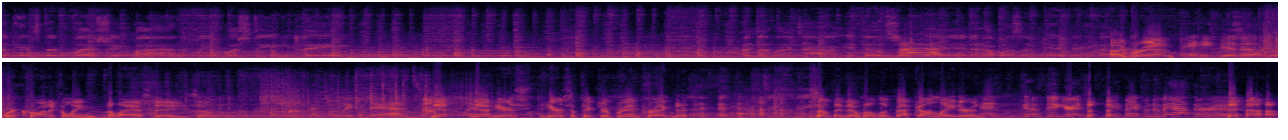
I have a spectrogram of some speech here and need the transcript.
An instant flashing by that we were stealing. Another time you felt so bad, and I wasn't getting Hi, Bran. Hey, Dennis. We're chronicling the last days. So. Ooh, that's really sad. Now, Ellen. now here's here's a picture of Bran pregnant. Something that we'll look back on later and. And go figure, I just came back from the bathroom. Yeah.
